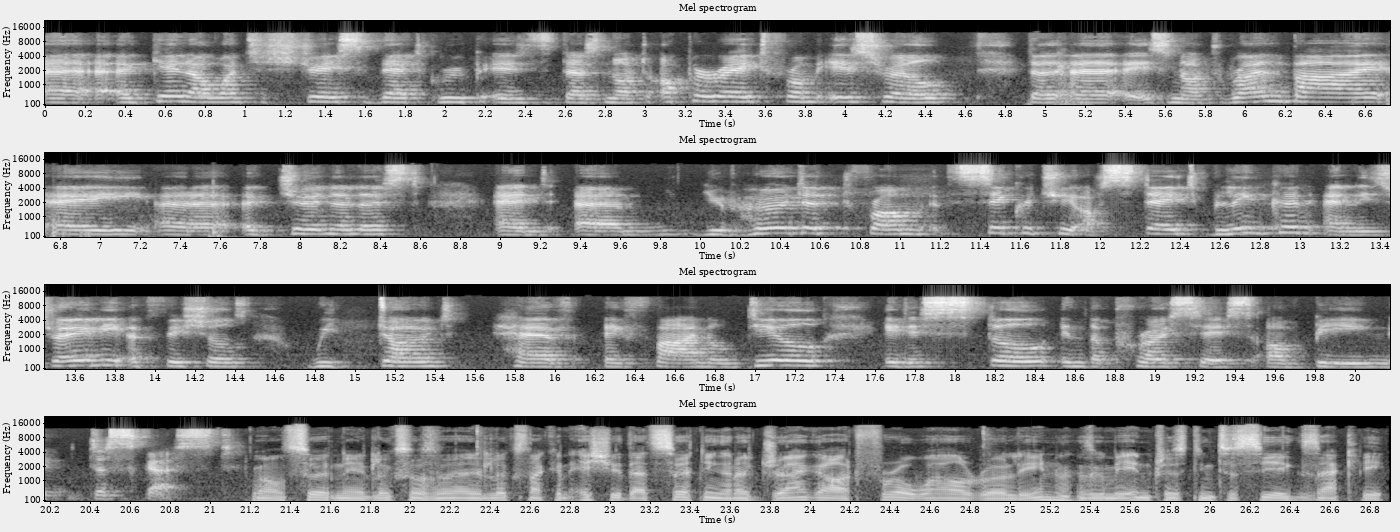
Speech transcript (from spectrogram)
Uh, again, I want to stress that group is does not operate from Israel, the, uh, is not run by a, uh, a journalist, and um, you've heard it from Secretary of State Blinken and Israeli officials. We don't have a final deal. It is still in the process of being discussed. Well, certainly it looks it looks like an issue that's certainly going to drag out for a while, Rolene. It's going to be interesting to see exactly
